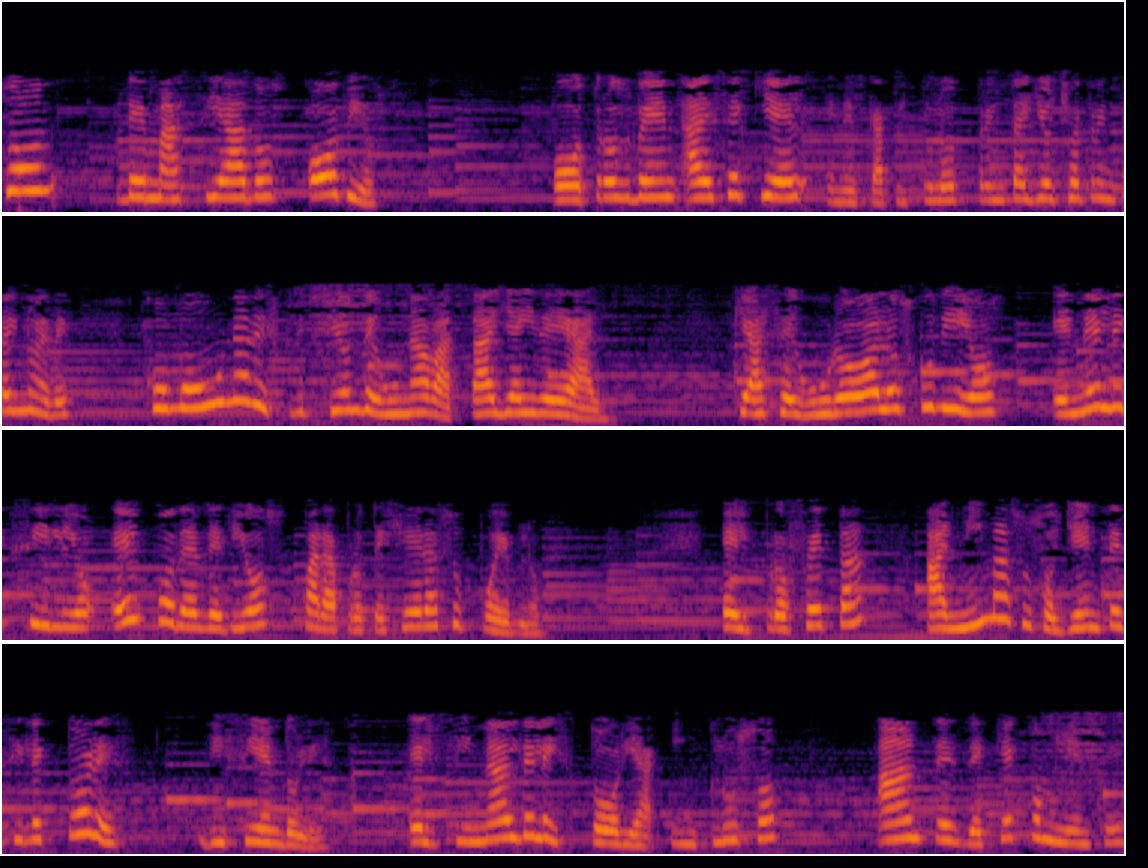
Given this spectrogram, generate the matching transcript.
son demasiados obvios otros ven a Ezequiel en el capítulo 38 a 39 como una descripción de una batalla ideal que aseguró a los judíos en el exilio el poder de Dios para proteger a su pueblo. El profeta anima a sus oyentes y lectores, diciéndoles, el final de la historia, incluso antes de que comience,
